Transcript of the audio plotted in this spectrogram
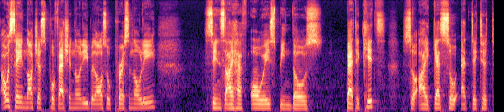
I would say not just professionally but also personally since I have always been those better kids so I get so addicted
